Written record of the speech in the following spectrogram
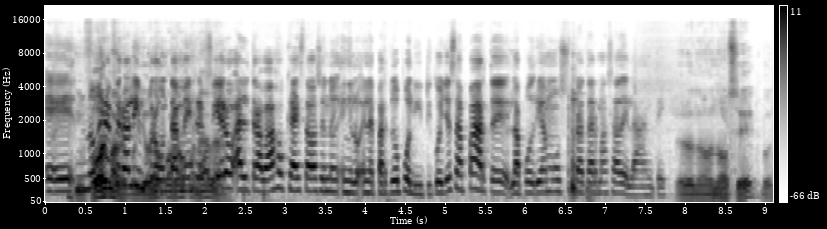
Eh, no me refiero a la impronta, me refiero al trabajo que ha estado haciendo en, el partido político. Y esa parte la podríamos tratar más adelante. Pero no, no sé. Pues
